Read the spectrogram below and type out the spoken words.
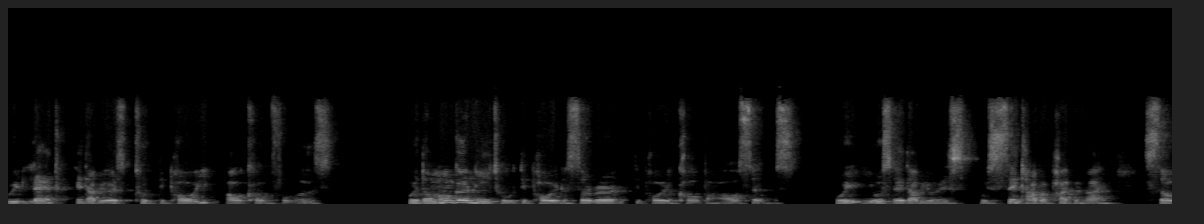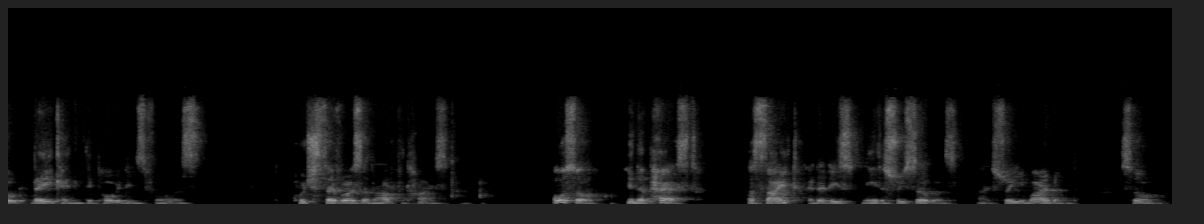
we let AWS to deploy our code for us. We no longer need to deploy the server, deploy the code by ourselves. We use AWS, we set up a pipeline so they can deploy this for us, which saves us a lot of time. Also, in the past, a site at least needs three servers, right? three environment. So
